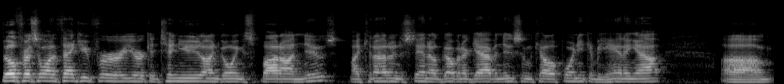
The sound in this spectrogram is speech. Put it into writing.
Bill, first I want to thank you for your continued ongoing spot on news. I cannot understand how Governor Gavin Newsom California can be handing out um,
